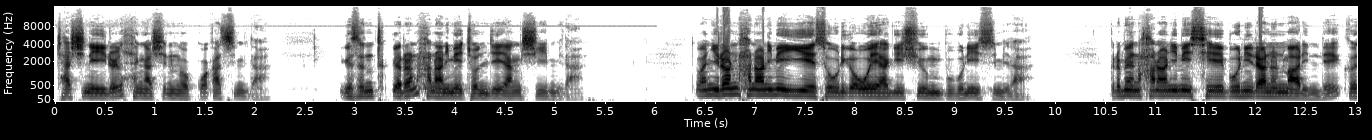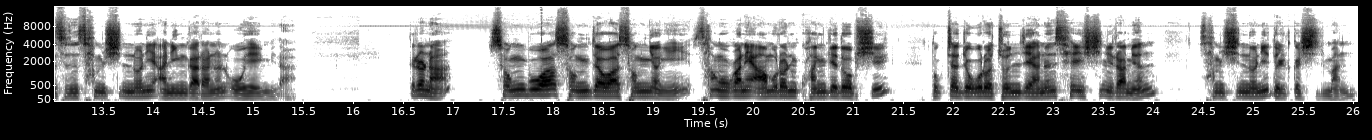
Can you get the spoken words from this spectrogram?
자신의 일을 행하시는 것과 같습니다. 이것은 특별한 하나님의 존재 양식입니다. 또한 이런 하나님의 이해에서 우리가 오해하기 쉬운 부분이 있습니다. 그러면 하나님이 세 분이라는 말인데 그것은 삼신론이 아닌가라는 오해입니다. 그러나 성부와 성자와 성령이 상호간에 아무런 관계도 없이 독자적으로 존재하는 세 신이라면 삼신론이 될 것이지만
